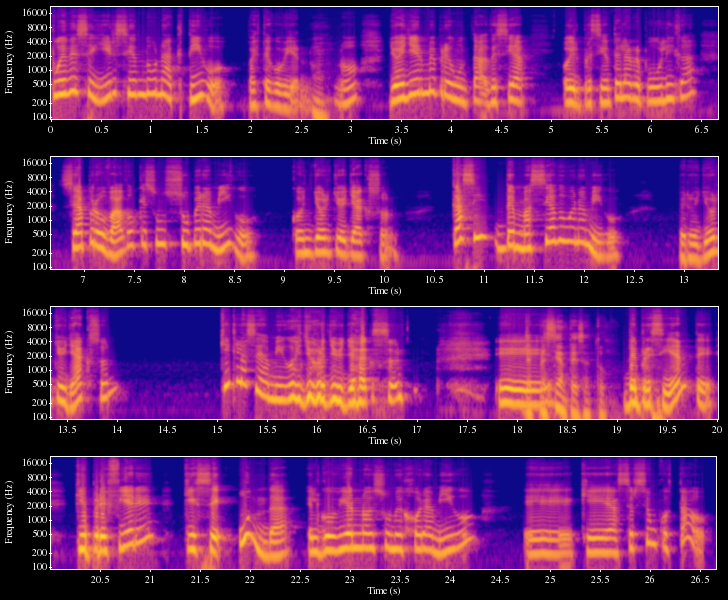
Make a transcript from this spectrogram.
puede seguir siendo un activo para este gobierno. Mm. ¿no? Yo ayer me preguntaba, decía, hoy el presidente de la República se ha probado que es un súper amigo con Giorgio Jackson. Casi demasiado buen amigo. Pero Giorgio Jackson ¿Qué clase de amigo es Giorgio Jackson? del eh, presidente, dices tú. Del presidente, que prefiere que se hunda el gobierno de su mejor amigo eh, que hacerse un costado.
